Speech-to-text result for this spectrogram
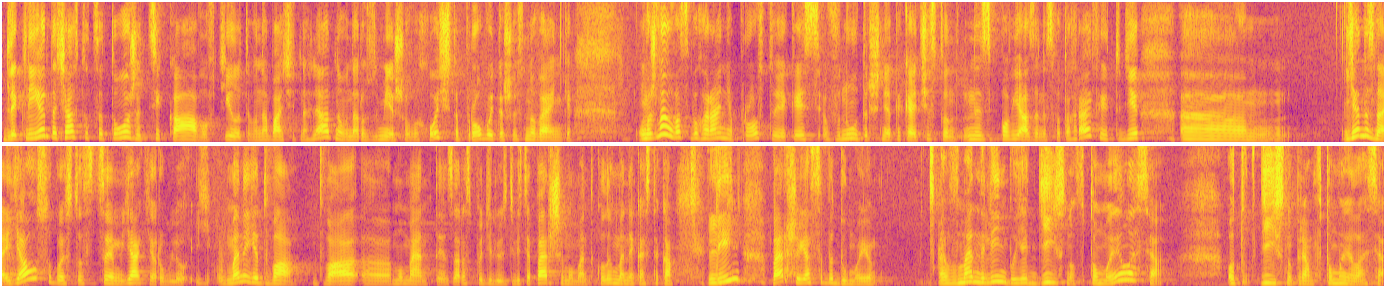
Для клієнта часто це теж цікаво втілити. Вона бачить наглядно, вона розуміє, що ви хочете, пробуйте щось новеньке. Можливо, у вас вигорання просто якесь внутрішнє, таке чисто не пов'язане з фотографією. Тоді е, я не знаю, я особисто з цим, як я роблю. В мене є два, два е, моменти. Зараз поділюсь. Дивіться, перший момент, коли в мене якась така лінь. Перше, я себе думаю, в мене лінь, бо я дійсно втомилася. От дійсно прям втомилася.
